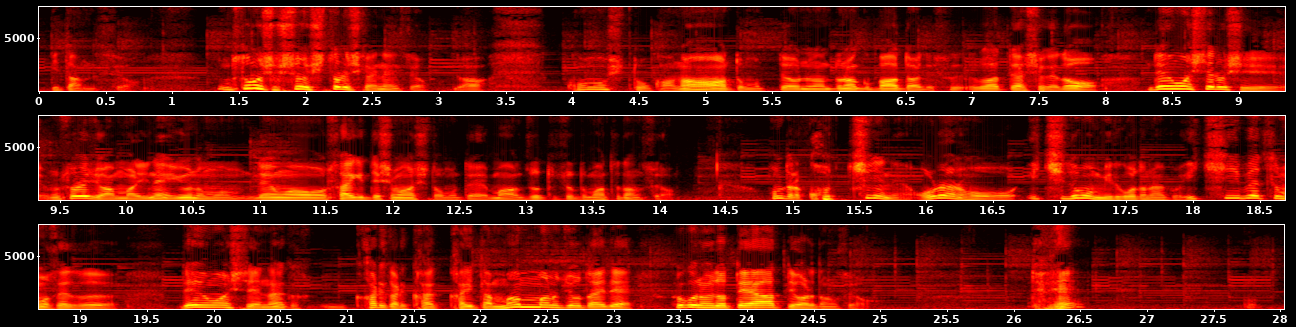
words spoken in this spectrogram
う、いたんですよ。その人一人しかいないんですよ。あ、この人かなと思って、俺なんとなくバーってあれです、バーってやしたけど、電話してるし、それ以上あんまりね、言うのも電話を遮ってしまうしと思って、まあずっとちょっと待ってたんですよ。ほんだらこっちにね、俺らの方を一度も見ることなく、一瞥もせず、電話してなんかカリカリ書いたまんまの状態で、服脱いどってやーって言われたんですよ。でね、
